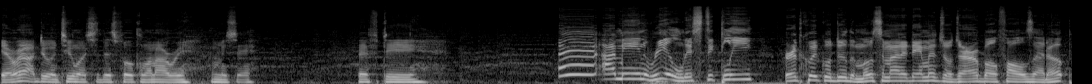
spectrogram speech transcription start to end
Yeah, we're not doing too much to this Pokemon, are we? Let me see. 50. Eh, I mean, realistically, Earthquake will do the most amount of damage, while Gyro Ball follows that up.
